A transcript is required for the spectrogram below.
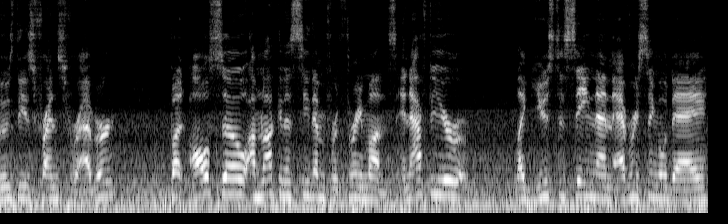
lose these friends forever, but also I'm not going to see them for 3 months. And after you're like used to seeing them every single day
